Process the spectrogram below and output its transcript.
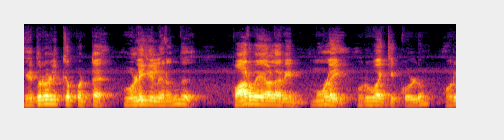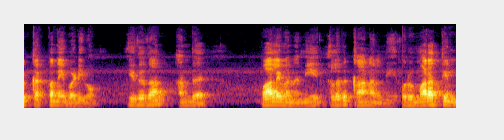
எதிரொலிக்கப்பட்ட ஒளியிலிருந்து பார்வையாளரின் மூளை உருவாக்கி கொள்ளும் ஒரு கற்பனை வடிவம். இதுதான் அந்த பாலைவன நீர் அல்லது காணல் நீர். ஒரு மரத்தின்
